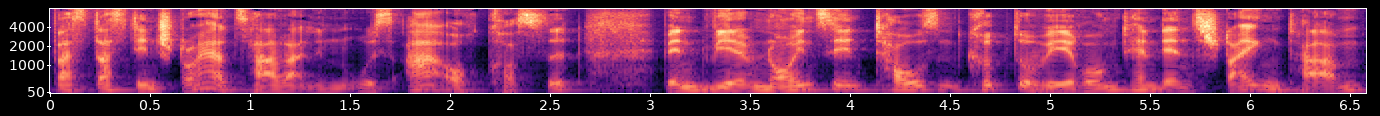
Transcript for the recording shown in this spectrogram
was das den Steuerzahler in den USA auch kostet, wenn wir 19.000 Kryptowährungen Tendenz steigend haben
